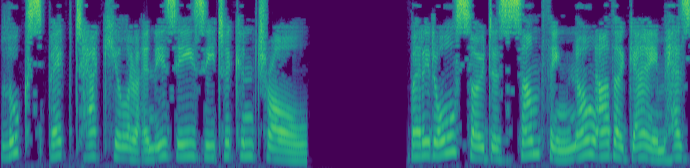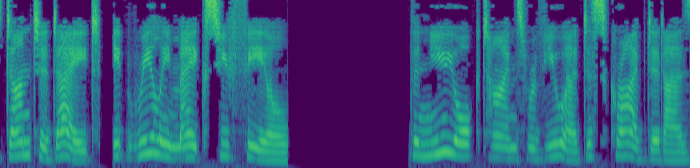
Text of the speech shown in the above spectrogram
looks spectacular and is easy to control. But it also does something no other game has done to date, it really makes you feel." The New York Times reviewer described it as,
